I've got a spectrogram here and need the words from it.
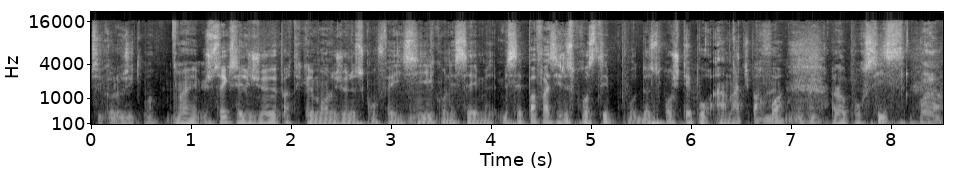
psychologiquement. Oui, je sais que c'est le jeu, particulièrement le jeu de ce qu'on fait ici, qu'on essaye, mais, c'est pas facile de se, projeter pour, de se projeter pour un match parfois. Alors pour six, Voilà.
